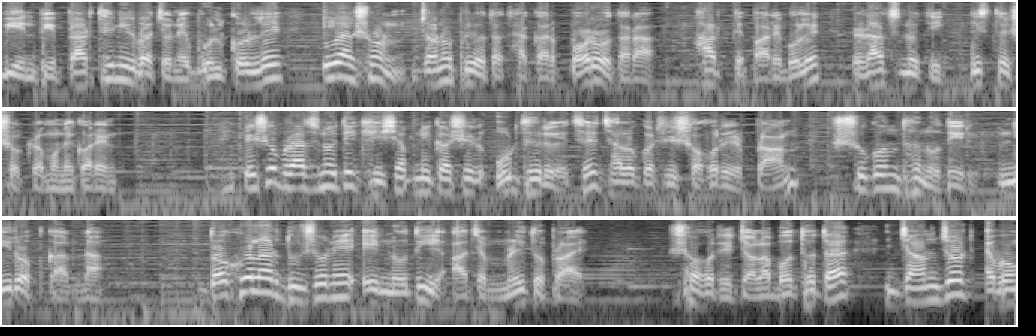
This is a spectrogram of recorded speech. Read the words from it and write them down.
বিএনপি প্রার্থী নির্বাচনে ভুল করলে এই আসন জনপ্রিয়তা থাকার পরও তারা হারতে পারে বলে রাজনৈতিক বিশ্লেষকরা মনে করেন। এসব রাজনৈতিক হিসাব নিকাশের ঊর্ধ্বে রয়েছে ঝালকাঠি শহরের প্রাণ, সুগন্ধা নদীর নীরব কান্না। দখল আর দূষণে এই নদী আজ মৃতপ্রায়। শহরের জলাবদ্ধতা, যানজট এবং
